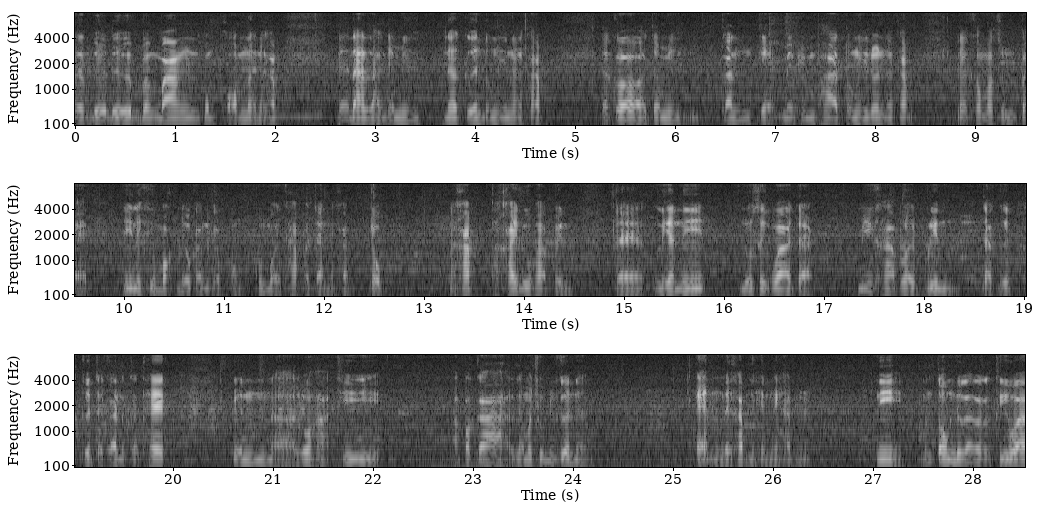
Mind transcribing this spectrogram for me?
จะเด๋อๆบางๆผอมๆหน่อยนะครับและด้านหลังจะมีเนื้อเกินตรงนี้นะครับ แล้วก็จะมีการแกะแม่พิมพ์พาดตรงนี้ด้วยนะครับ แล้วคำว่า 08 นี่นี่คือบล็อกเดียวกันกับของคุณบอยท่าประจันนะครับ จบนะครับ ถ้าใครดูพระเป็น แต่เหรียญนี้รู้สึกว่าจะมีคราบรอยปริ้นจากเกิดเกิดจากการกระแทกเป็นโลหะที่อัปปาก้าแล้วมาชุบนิกเกิลเนี่ยแอนเลยครับเห็นไหมครับ นี่มันตรงเดียวกันกับที่ว่า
